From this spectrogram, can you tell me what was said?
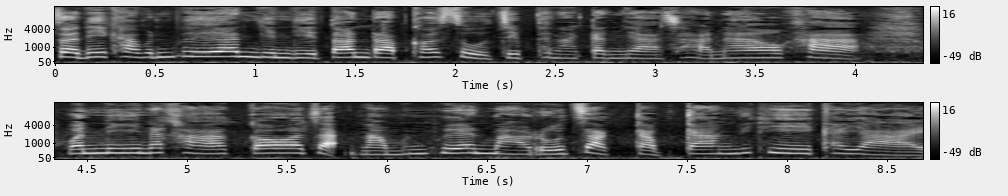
สวัสดีค่ะเพื่อนๆ ยินดีต้อนรับเข้าสู่จิบธนากัญญาชาแนลค่ะ วันนี้นะคะก็จะนำเพื่อนๆมารู้จักกับการวิธีขยาย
